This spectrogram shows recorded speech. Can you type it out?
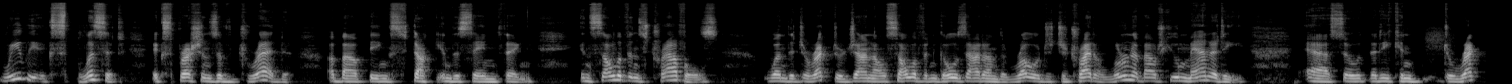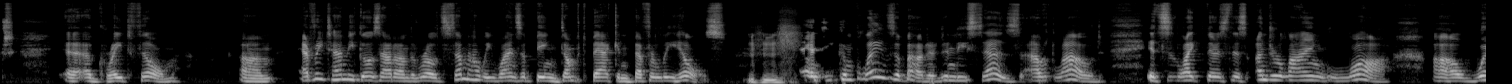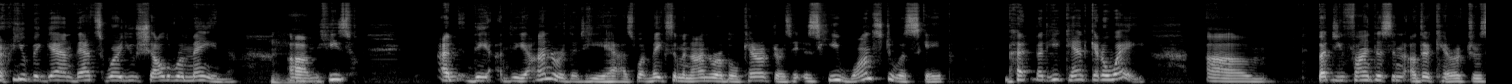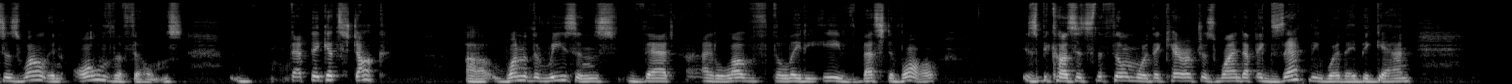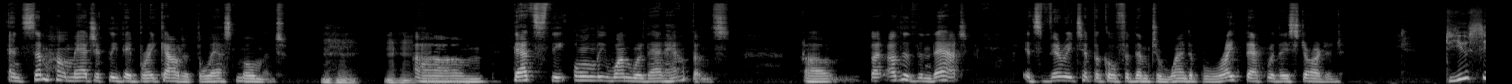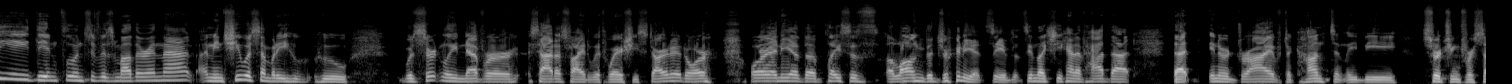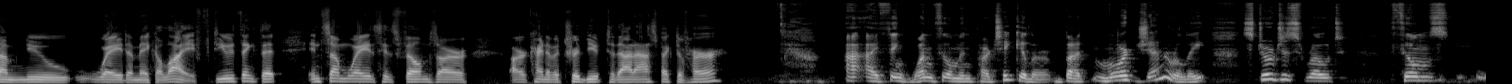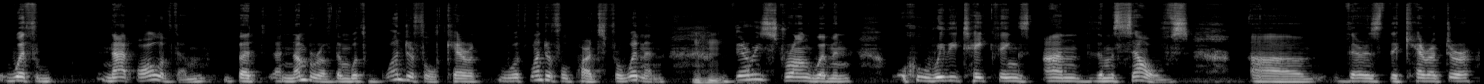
really explicit expressions of dread about being stuck in the same thing. In Sullivan's Travels, when the director, John L. Sullivan, goes out on the road to try to learn about humanity uh, so that he can direct a, a great film, um, every time he goes out on the road, somehow he winds up being dumped back in Beverly Hills. Mm-hmm. And he complains about it and he says out loud, it's like there's this underlying law uh, where you began, that's where you shall remain. Mm-hmm. Um, he's um, the the honor that he has, what makes him an honorable character is, is he wants to escape, but but he can't get away. Um, but you find this in other characters as well in all the films that they get stuck uh, one of the reasons that I love the Lady Eve best of all is because it's the film where the characters wind up exactly where they began, and somehow magically they break out at the last moment. Mm-hmm. Mm-hmm. Um, that's the only one where that happens. Um, but other than that, it's very typical for them to wind up right back where they started. Do you see the influence of his mother in that? I mean, she was somebody who who was certainly never satisfied with where she started or or any of the places along the journey it seems. It seemed like she kind of had that that inner drive to constantly be searching for some new way to make a life. Do you think that in some ways his films are are kind of a tribute to that aspect of her? I think one film in particular, but more generally, Sturges wrote films with not all of them, but a number of them with wonderful character, with wonderful parts for women, mm-hmm. very strong women who really take things on themselves. Uh, there's the character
